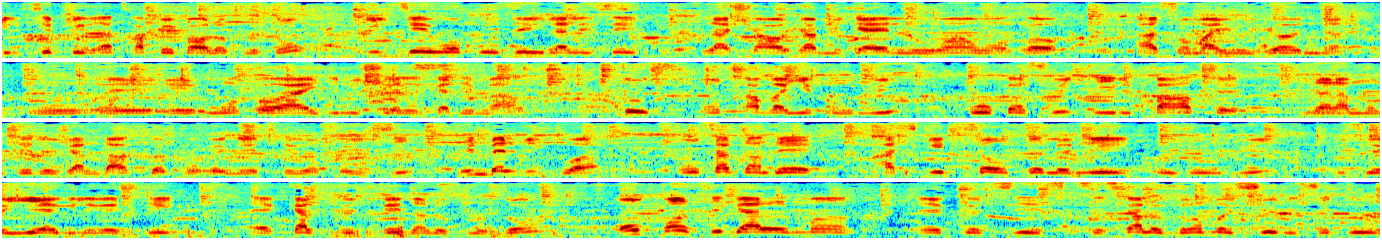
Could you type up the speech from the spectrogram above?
il s'est fait rattraper par le peloton. Il s'est reposé, laissé la charge à Michael Laurent ou encore à son maillot jaune ou, ou encore à Eddie Michel Cademar. Tous ont travaillé pour lui pour qu'ensuite il parte dans la montée de Jeanne d'Arc pour venir triompher ici. Une belle victoire. On s'attendait à ce qu'il sorte le nez aujourd'hui, puisque hier il est resté euh, calfeutré dans le peloton. On pense également euh, que ce sera le grand monsieur de ce tour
